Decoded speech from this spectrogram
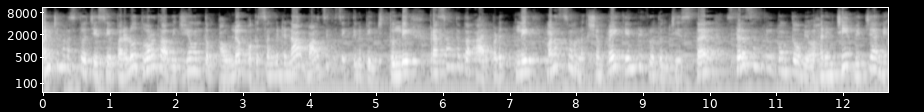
మంచి మనసుతో చేసే పనులు త్వరగా విజయవంతం అవును ఒక సంఘటన మానసిక శక్తిని పెంచుతుంది. ప్రశాంతత ఏర్పడుతుంది. మనస్సును లక్ష్యంపై కేంద్రీకృతం చేస్తారు. స్థిర సంకల్పంతో వ్యవహరించి విజయాన్ని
